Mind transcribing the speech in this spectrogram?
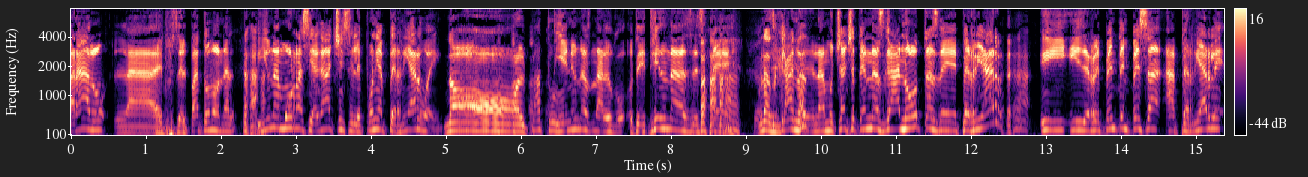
parado, la, pues el pato Donald, y una morra se agacha y se le pone a perrear, güey. No, el pato. Tiene unas nalgo, tiene unas, este, unas ganas. La muchacha tiene unas ganotas de perrear y, y de repente empieza a perrearle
